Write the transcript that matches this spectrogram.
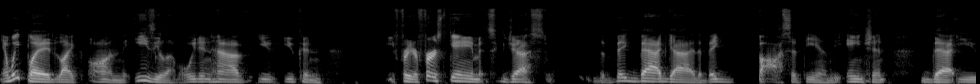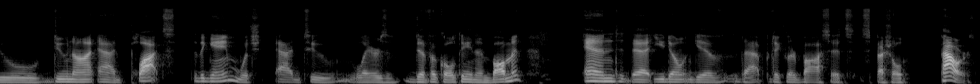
and we played like on the easy level. We didn't have you you can for your first game it suggests the big bad guy the big boss at the end the ancient that you do not add plots to the game which add to layers of difficulty and involvement and that you don't give that particular boss its special powers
